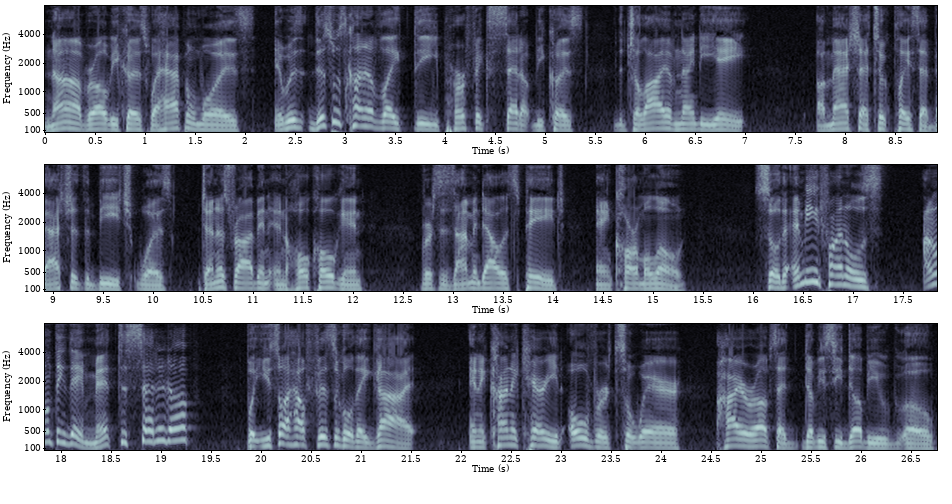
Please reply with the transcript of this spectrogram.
Nah, bro, because what happened was it was this was kind of like the perfect setup because the July of 98 a match that took place at Bash at the Beach was Dennis Rodman and Hulk Hogan versus Diamond Dallas Page and Karl Malone. So the NBA Finals, I don't think they meant to set it up, but you saw how physical they got, and it kind of carried over to where higher ups at WCW go,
